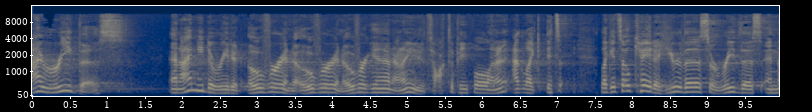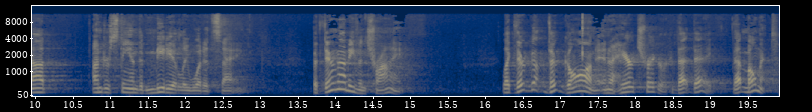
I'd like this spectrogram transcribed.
I read this and I need to read it over and over and over again, and I need to talk to people, and I, I, like it's like it's okay to hear this or read this and not understand immediately what it's saying. But they're not even trying. Like they're, they're gone in a hair trigger that day, that moment.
